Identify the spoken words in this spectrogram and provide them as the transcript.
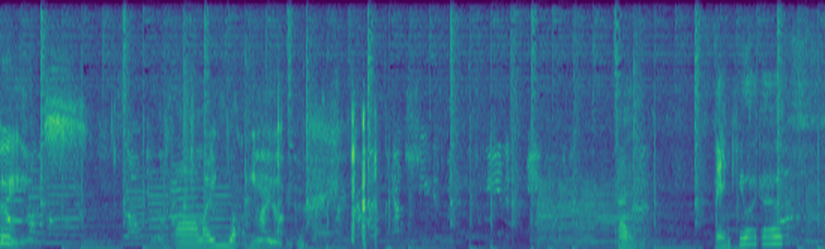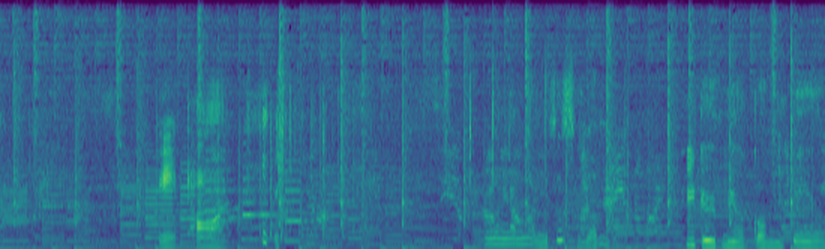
This. All I love you. Um, thank you, I guess. Eat Tom. Yum, yum, yum. This is yummy. He gave me a gummy bear.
